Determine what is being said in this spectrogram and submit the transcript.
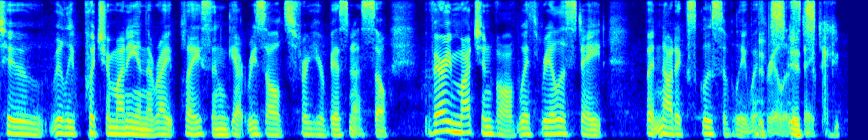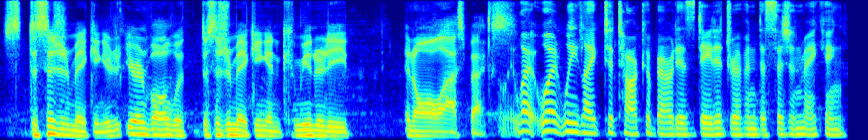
to really put your money in the right place and get results for your business. So, very much involved with real estate, but not exclusively with It's, real estate. It's decision making. You're, you're involved with decision making and community in all aspects. What, what we like to talk about is data driven decision making.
